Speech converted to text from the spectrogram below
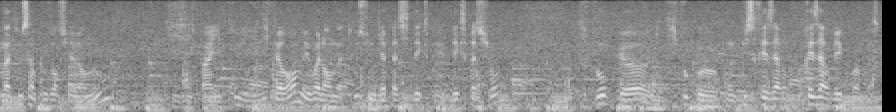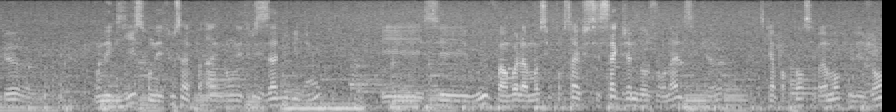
on a tous un potentiel en nous, il est différent, mais voilà, on a tous une capacité d'expression qu'il faut qu'on puisse préserver, quoi, euh, on existe, on est tous, on est tous des individus. Et c'est, oui, enfin voilà, moi c'est pour ça que c'est ça que j'aime dans le journal, c'est que ce qui est important, c'est vraiment que les gens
